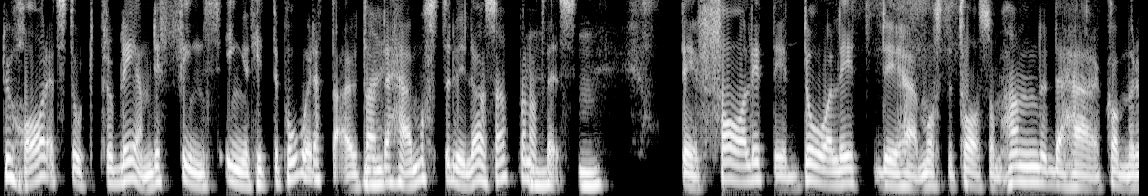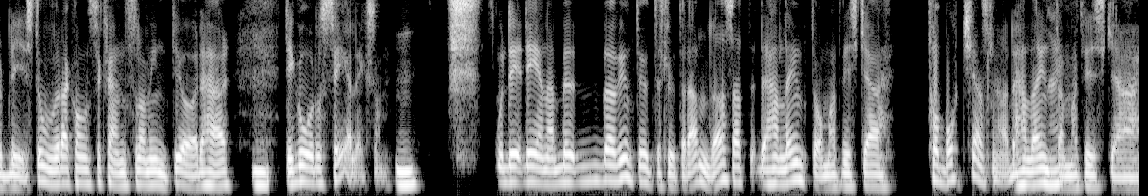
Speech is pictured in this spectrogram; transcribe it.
Du har ett stort problem. Det finns inget hittepå i detta. Utan Nej. det här måste vi lösa på något mm. vis. Mm. Det är farligt, det är dåligt, det här måste tas om hand. Det här kommer att bli stora konsekvenser om vi inte gör det här. Mm. Det går att se liksom. Mm. Och det, det ena be behöver ju inte utesluta det andra. Så att det handlar inte om att vi ska ta bort känslorna. Det handlar inte Nej. om att vi ska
